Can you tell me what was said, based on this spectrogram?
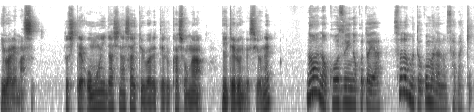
言われます。そして思い出しなさいと言われている箇所が似てるんですよね。ノアの洪水のことやソドムとゴモラの裁き、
